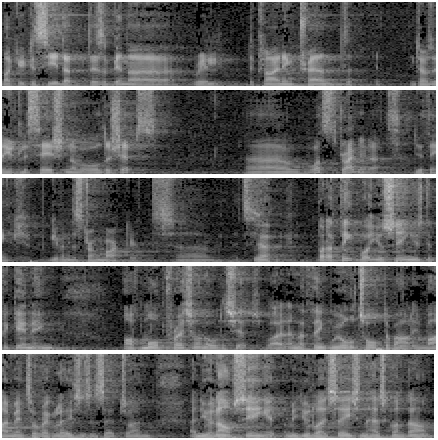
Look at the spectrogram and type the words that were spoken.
Like you can see that there's been a real declining trend in terms of utilization of older ships. Uh, what's driving that, do you think, given the strong market? Um, yeah, but I think what you're seeing is the beginning of more pressure on older ships, right? And I think we all talked about environmental regulations, etc., and, and you're now seeing it. I mean, utilization has gone down.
